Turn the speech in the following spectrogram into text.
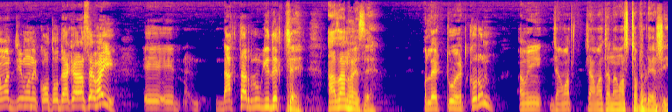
আমার জীবনে কত দেখা আছে ভাই? এ ডাক্তার রুগী দেখছে, আজান হয়েছে। বলে, একটু ওয়েট করুন, আমি জামাত, জামাতে নামাজটা পড়ে আসি।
